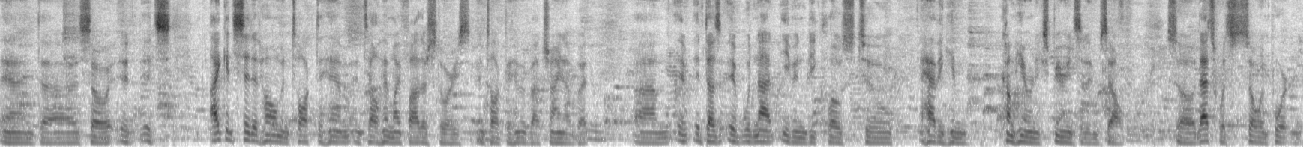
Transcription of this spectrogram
And uh, so it, it's. I can sit at home and talk to him and tell him my father's stories and talk to him about China, but um, it, it does. It would not even be close to having him come here and experience it himself. So that's what's so important.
